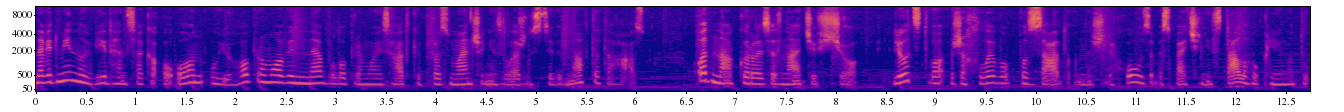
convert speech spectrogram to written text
На відміну від генсека ООН, у його промові не було прямої згадки про зменшення залежності від нафти та газу. Однак король зазначив, що людство жахливо позаду на шляху у забезпеченні сталого клімату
